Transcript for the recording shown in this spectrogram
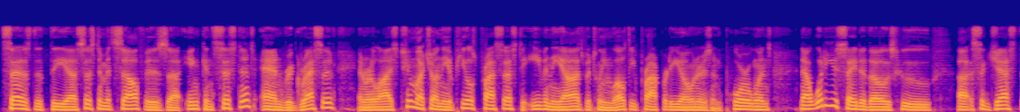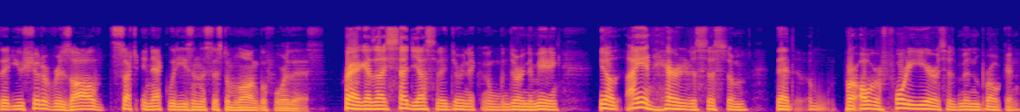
says that the uh, system itself is uh, inconsistent and regressive and relies too much on the appeals process to even the odds between wealthy property owners and poor ones. Now, what do you say to those who uh, suggest that you should have resolved such inequities in the system long before this? Craig, as I said yesterday during the during the meeting, you know, I inherited a system that for over 40 years has been broken.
